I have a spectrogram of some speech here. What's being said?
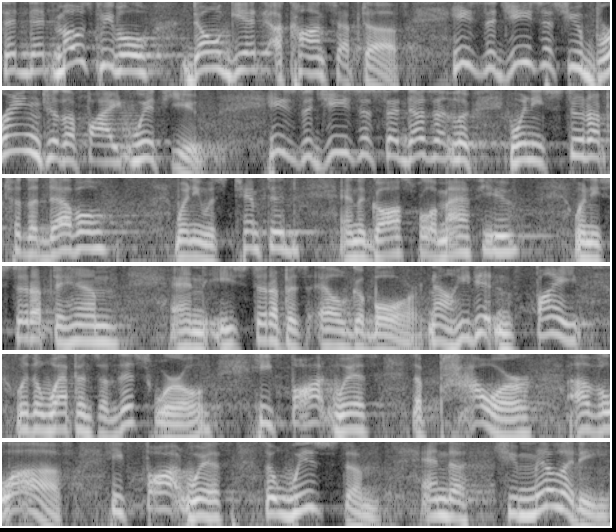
that, that most people don't get a concept of. He's the Jesus you bring to the fight with you. He's the Jesus that doesn't look when he stood up to the devil when he was tempted in the Gospel of Matthew, when he stood up to him and he stood up as El Gabor. Now, he didn't fight with the weapons of this world, he fought with the power of love. He fought with the wisdom and the humility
